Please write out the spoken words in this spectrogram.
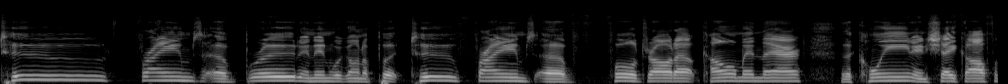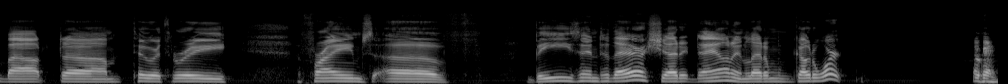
two frames of brood, and then we're going to put two frames of full drawed out comb in there, the queen, and shake off about um, two or three frames of bees into there, shut it down, and let them go to work. Okay,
